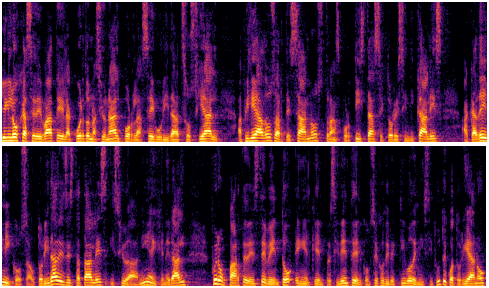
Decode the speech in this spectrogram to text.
Y en Loja se debate el Acuerdo Nacional por la Seguridad Social. Afiliados, artesanos, transportistas, sectores sindicales, académicos, autoridades estatales y ciudadanía en general fueron parte de este evento en el que el presidente del Consejo Directivo del Instituto Ecuatoriano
